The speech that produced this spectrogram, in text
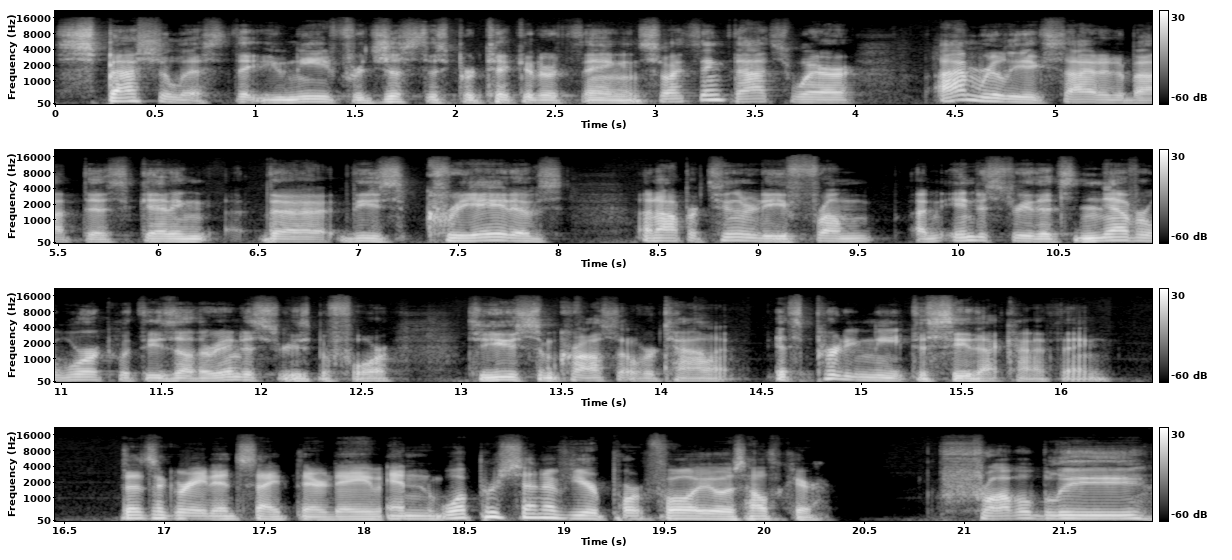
specialist that you need for just this particular thing. And so I think that's where I'm really excited about this, getting the these creatives an opportunity from an industry that's never worked with these other industries before to use some crossover talent. It's pretty neat to see that kind of thing. That's a great insight there, Dave. And what percent of your portfolio is healthcare? Probably,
